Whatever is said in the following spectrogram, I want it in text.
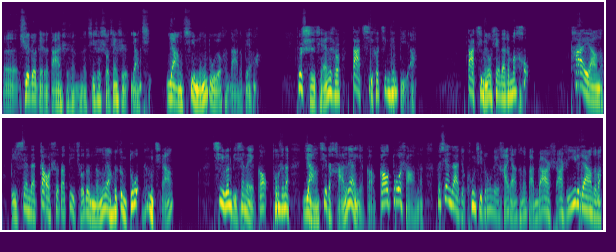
呃，学者给的答案是什么呢？其实首先是氧气，氧气浓度有很大的变化。就史前的时候，大气和今天比啊，大气没有现在这么厚，太阳呢比现在照射到地球的能量会更多更强。气温比现在也高，同时呢，氧气的含量也高，高多少呢？说现在就空气中这个含氧可能百分之二十二十一这个样子吧，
